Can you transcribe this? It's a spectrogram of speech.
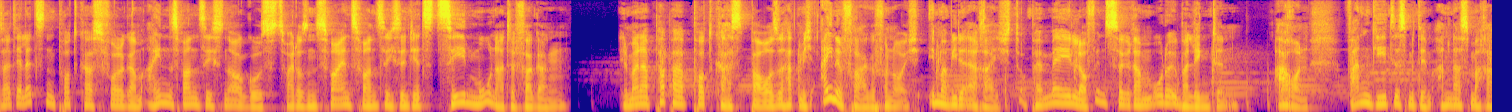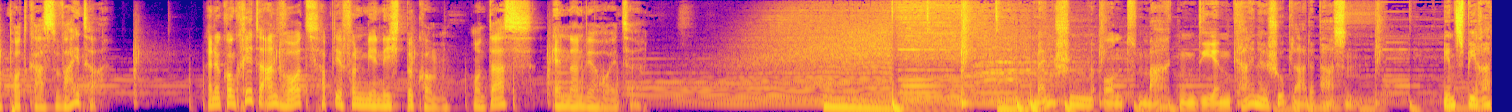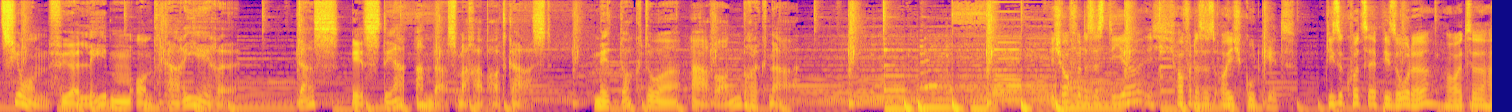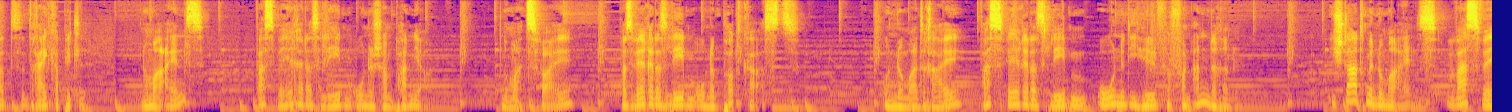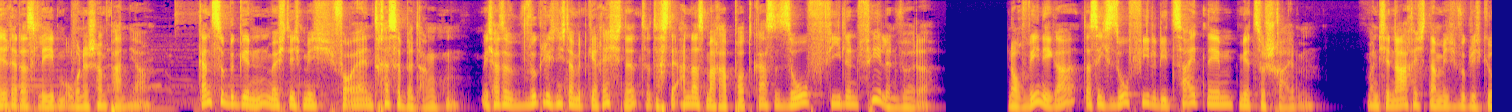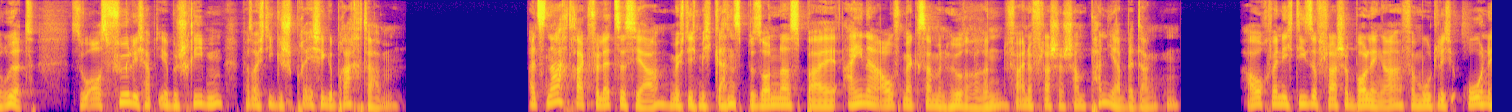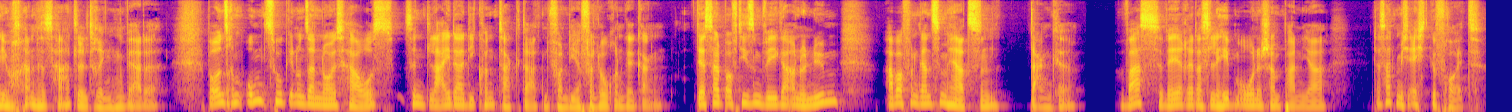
Seit der letzten Podcast-Folge am 21. August 2022 sind jetzt zehn Monate vergangen. In meiner Papa-Podcast-Pause hat mich eine Frage von euch immer wieder erreicht, ob per Mail, auf Instagram oder über LinkedIn. Aaron, wann geht es mit dem Andersmacher-Podcast weiter? Eine konkrete Antwort habt ihr von mir nicht bekommen. Und das ändern wir heute. Menschen und Marken, die in keine Schublade passen. Inspiration für Leben und Karriere. Das ist der Andersmacher Podcast mit Dr. Aaron Brückner. Ich hoffe, dass es dir, ich hoffe, dass es euch gut geht. Diese kurze Episode heute hat drei Kapitel. Nummer eins: Was wäre das Leben ohne Champagner? Nummer zwei: Was wäre das Leben ohne Podcasts? Und Nummer drei: Was wäre das Leben ohne die Hilfe von anderen? Ich starte mit Nummer 1. Was wäre das Leben ohne Champagner? Ganz zu Beginn möchte ich mich für euer Interesse bedanken. Ich hatte wirklich nicht damit gerechnet, dass der Andersmacher-Podcast so vielen fehlen würde. Noch weniger, dass sich so viele die Zeit nehmen, mir zu schreiben. Manche Nachrichten haben mich wirklich gerührt. So ausführlich habt ihr beschrieben, was euch die Gespräche gebracht haben. Als Nachtrag für letztes Jahr möchte ich mich ganz besonders bei einer aufmerksamen Hörerin für eine Flasche Champagner bedanken. Auch wenn ich diese Flasche Bollinger vermutlich ohne Johannes Hartl trinken werde. Bei unserem Umzug in unser neues Haus sind leider die Kontaktdaten von dir verloren gegangen. Deshalb auf diesem Wege anonym, aber von ganzem Herzen danke. Was wäre das Leben ohne Champagner? Das hat mich echt gefreut.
